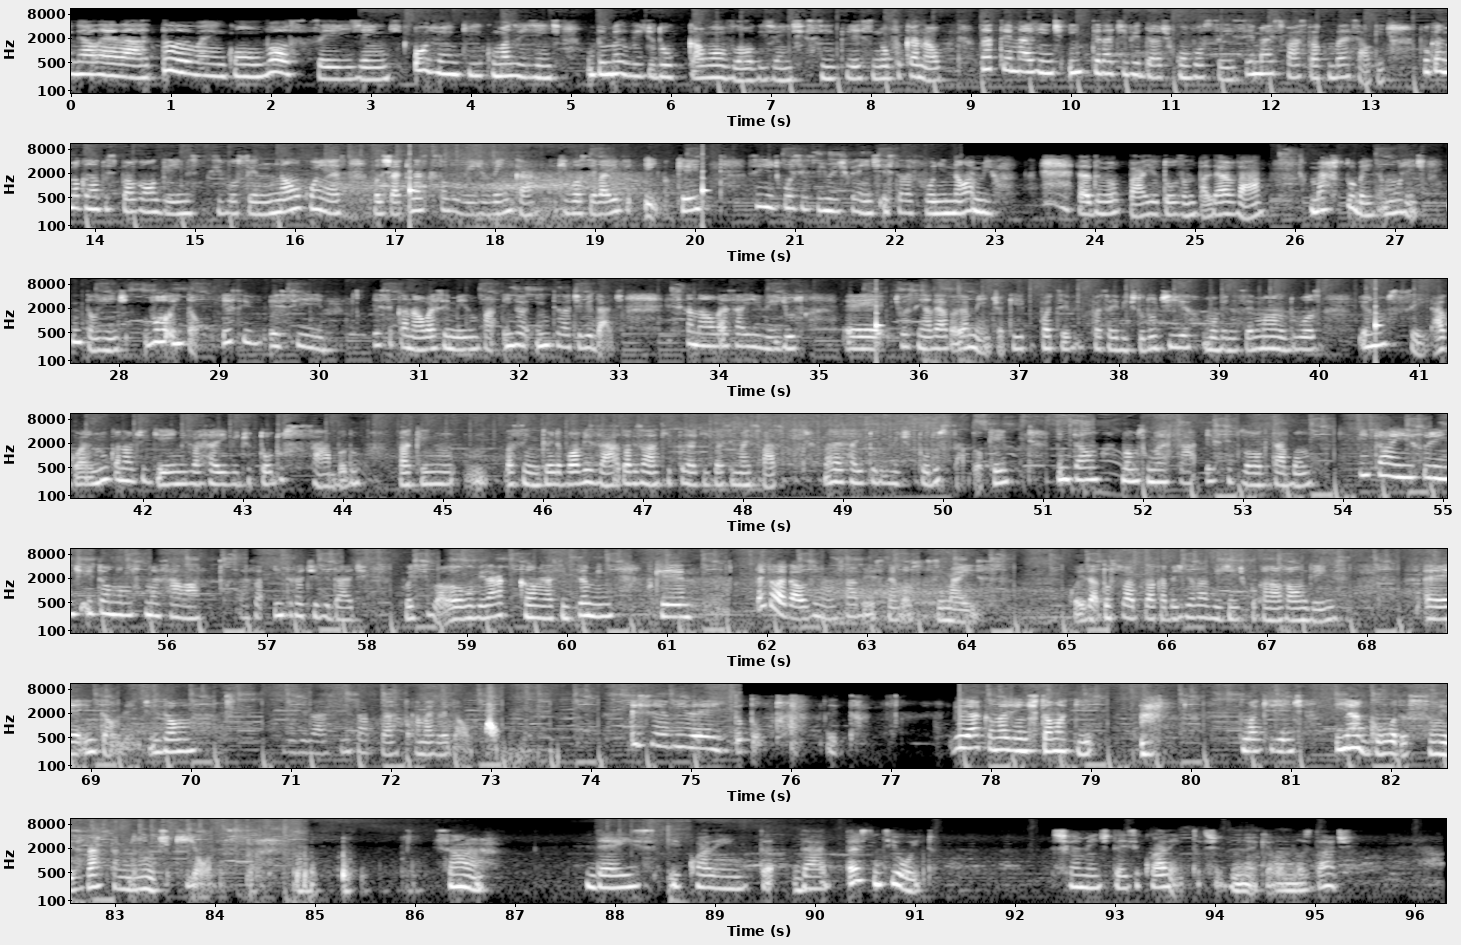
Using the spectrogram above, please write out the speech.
Oi galera, tudo bem com vocês, gente? Hoje eu aqui com mais um gente, o primeiro vídeo do Calma Vlog, gente, sim, criei esse novo canal Pra ter mais, gente, interatividade com vocês, ser mais fácil pra conversar, ok? Porque no meu canal principal, Calma Games, se você não conhece, vou deixar aqui na descrição do vídeo, vem cá, que você vai ver, ok? Sim, gente, como esse vídeo é diferente, esse telefone não é meu é do meu pai, eu tô usando pra gravar. Mas tudo bem, tá bom, gente? Então, gente, vou. Então, esse, esse, esse canal vai ser mesmo pra interatividade. Esse canal vai sair vídeos é, tipo assim, aleatoriamente. Aqui pode ser pode sair vídeo todo dia, uma vez na semana, duas, eu não sei. Agora no canal de games vai sair vídeo todo sábado. Pra quem não. Assim, que eu ainda vou avisar, tô avisando aqui por aqui que vai ser mais fácil. Mas vai sair todo vídeo todo sábado, ok? Então, vamos começar esse vlog, tá bom? Então é isso, gente. Então vamos começar lá essa interatividade com esse vlog. Eu vou virar a câmera assim pra mim, porque tá legalzinho, sabe? Esse negócio assim mais coisa. Tô suave porque eu acabei de gravar vídeo, gente, pro canal Calm Games. É, então, gente, então vou virar assim, sabe, pra ficar mais legal. Esse eu virei, tô tonto. Eita. Virei a câmera, gente, tamo aqui. Tamo aqui, gente. E agora são exatamente que horas? São 10 e 40 da 10 e 38 praticamente 10 e 40 Deixa eu diminuir aqui a luminosidade.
